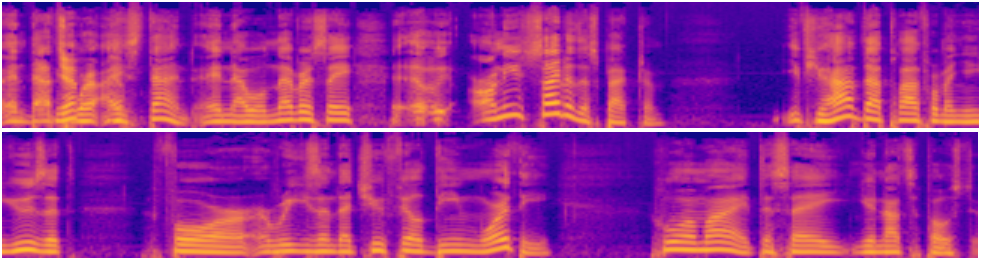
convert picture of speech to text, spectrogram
and that's yep, where yep. I stand. And I will never say uh, on each side of the spectrum. If you have that platform and you use it for a reason that you feel deemed worthy, who am I to say you're not supposed to?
